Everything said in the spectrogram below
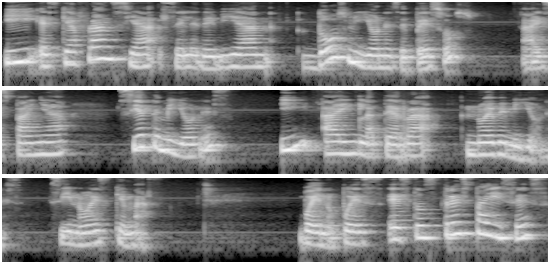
Y es que a Francia se le debían 2 millones de pesos, a España 7 millones y a Inglaterra 9 millones, si no es que más. Bueno, pues estos tres países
